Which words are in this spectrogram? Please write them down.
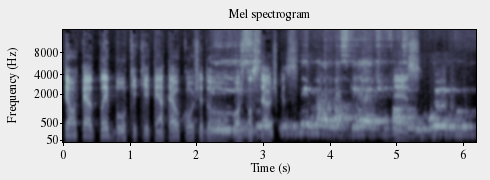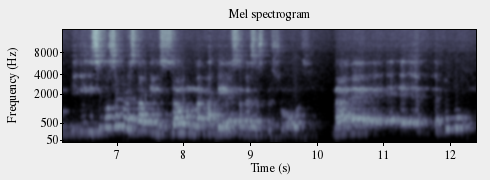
tem um que é o Playbook, que tem até o coach do Isso, Boston Celtics. Tem o cara do basquete que fala Isso. sobre o. E, e, se você prestar atenção na cabeça dessas pessoas, né, é, é, é, é, tudo.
